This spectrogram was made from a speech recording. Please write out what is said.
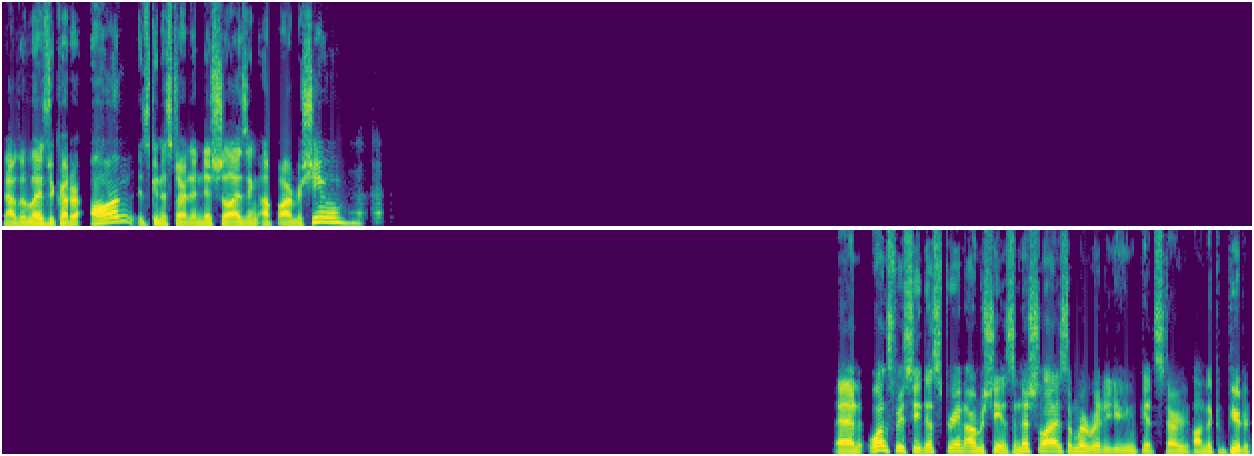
Now the laser cutter on, it's going to start initializing up our machine. And once we see this screen, our machine is initialized and we're ready to get started on the computer.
